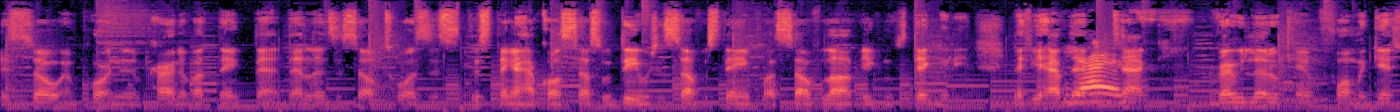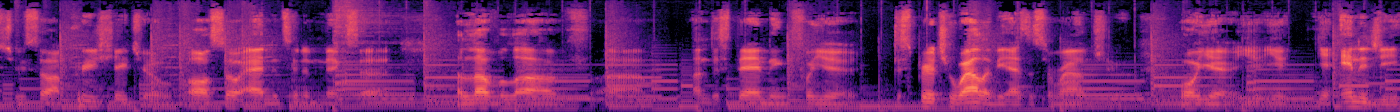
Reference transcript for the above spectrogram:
is so important and imperative. I think that that lends itself towards this this thing I have called Cecil D, which is self esteem plus self love equals dignity. And if you have that yes. intact, very little can form against you. So I appreciate you also adding to the mix a, a level of uh, understanding for your the spirituality as it surrounds you, or your, your your, your energy,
